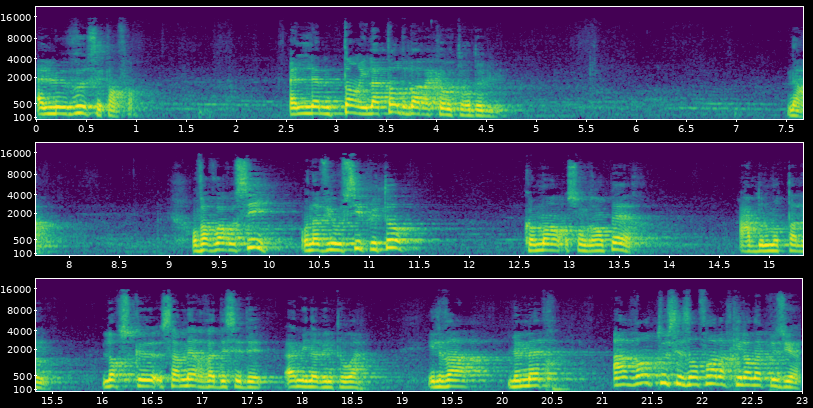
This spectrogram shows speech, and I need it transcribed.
elle le veut cet enfant. Elle l'aime tant, il attend de baraka autour de lui. Non. On va voir aussi, on a vu aussi plus tôt comment son grand-père, Abdul Muttalib, lorsque sa mère va décéder, Amina bint il va le mettre avant tous ses enfants alors qu'il en a plusieurs.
